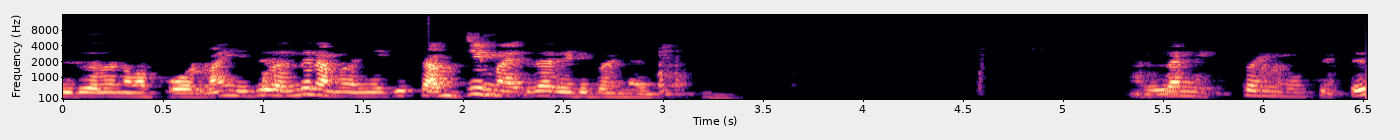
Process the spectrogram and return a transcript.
வீடியோல நம்ம போடலாம். இது வந்து நம்ம இன்னைக்கு சப்ஜி மாதிரி தான் ரெடி பண்ணது. நல்லா மிக்ஸ் பண்ணி விட்டுட்டு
